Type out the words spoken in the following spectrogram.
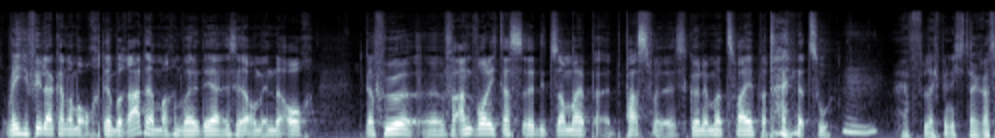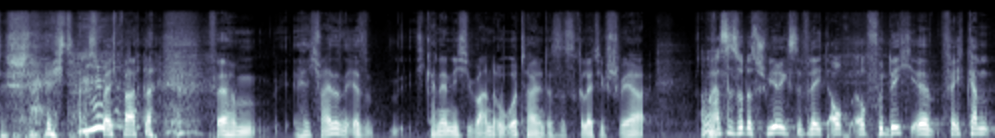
Welche Fehler kann aber auch der Berater machen, weil der ist ja am Ende auch dafür äh, verantwortlich, dass äh, die Zusammenarbeit passt, weil es gehören immer zwei Parteien dazu. Mhm. Ja, vielleicht bin ich da gerade schlechter Ansprechpartner. ähm, ich weiß es nicht. Also ich kann ja nicht über andere urteilen. Das ist relativ schwer. Aber was ist so das Schwierigste vielleicht auch, auch für dich? Äh, vielleicht kann,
